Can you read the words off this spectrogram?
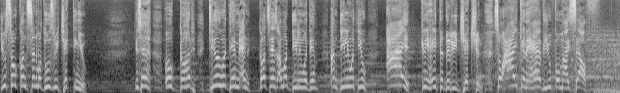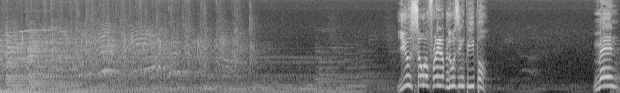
You're so concerned about who's rejecting you. You say, Oh God, deal with them. And God says, I'm not dealing with them, I'm dealing with you. I created the rejection so I can have you for myself. You're so afraid of losing people. Man,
